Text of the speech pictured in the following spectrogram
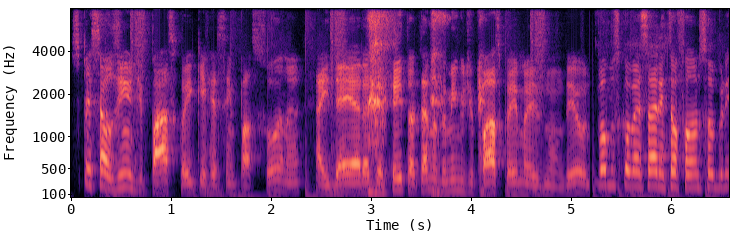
Especialzinho de Páscoa aí que recém passou, né? A ideia era ter feito até no domingo de Páscoa aí, mas não deu. Vamos começar então falando sobre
